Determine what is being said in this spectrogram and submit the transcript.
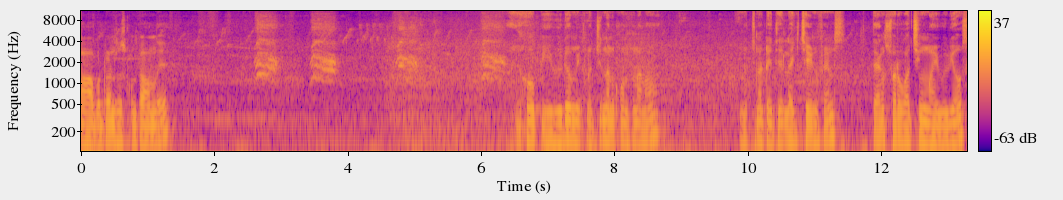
మా బుడ్డని చూసుకుంటా ఉంది. ఐ హోప్ ఈ వీడియో మీకు నచ్చింది అనుకుంటున్నాను. నచ్చినట్టయితే లైక్ చేయండి friends. Thanks for watching my videos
